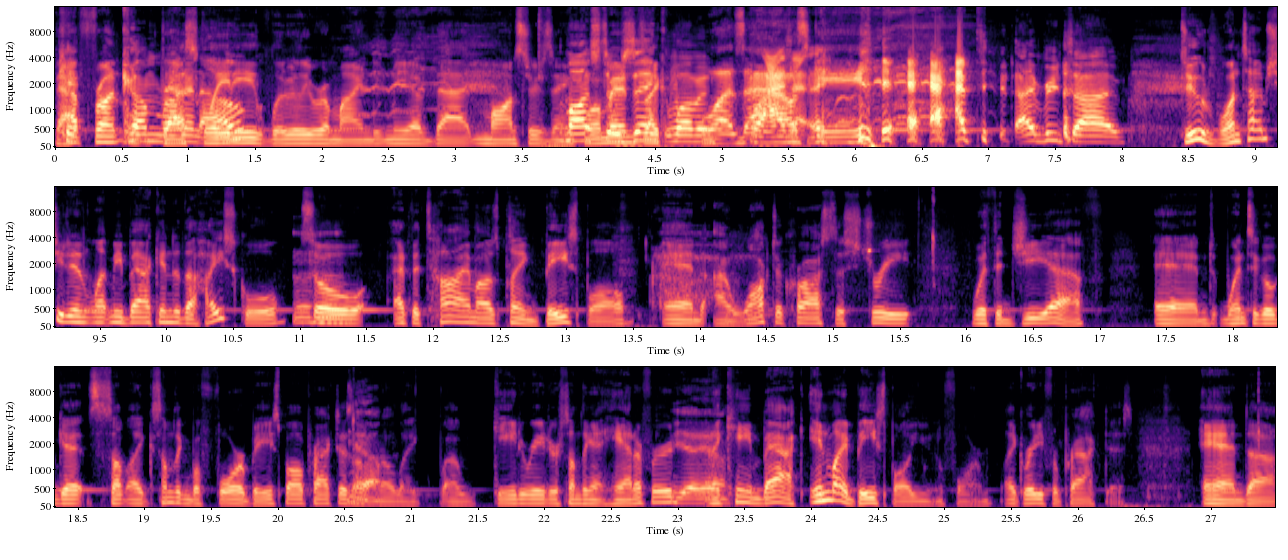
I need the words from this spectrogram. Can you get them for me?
that front come desk lady literally reminded me of that Monsters Inc. Monsters woman. Inc. Like, woman. Wazowski. yeah, dude. Every time. Dude, one time she didn't let me back into the high school. So Mm-hmm. at the time I was playing baseball and I walked across the street with a GF and went to go get some like something before baseball practice. I don't know, like a Gatorade or something at Hannaford. Yeah, And I came back in my baseball uniform, like ready for practice. And uh,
